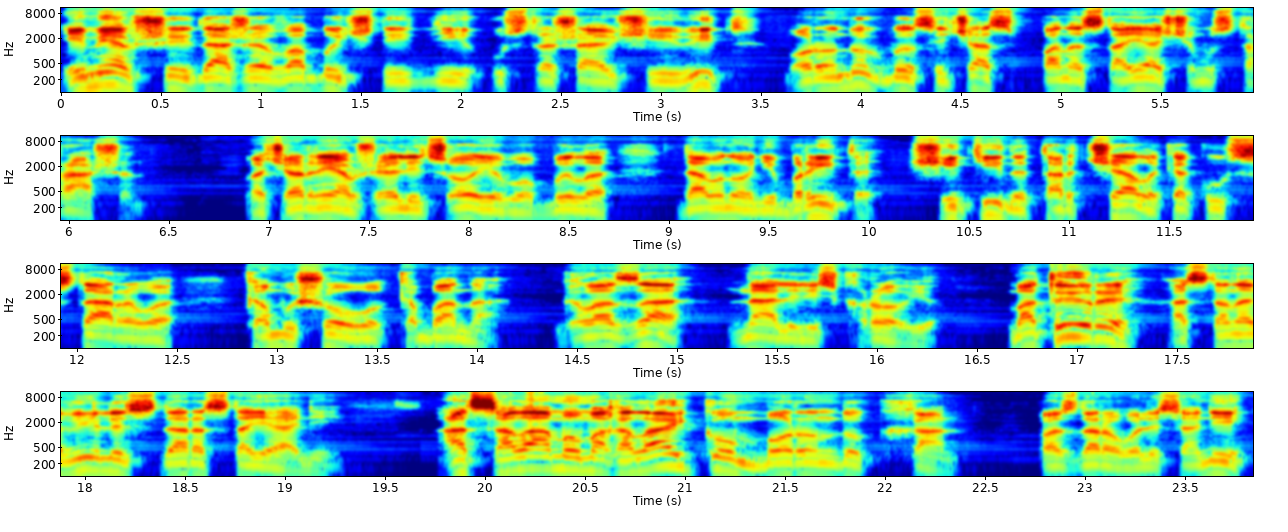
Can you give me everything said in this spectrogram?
Имевший даже в обычные дни устрашающий вид, Бурундук был сейчас по-настоящему страшен. Почерневшее лицо его было давно не брито, щетина торчала, как у старого камышового кабана. Глаза налились кровью. Батыры остановились до расстояний. «Ассаламу Магалайкум, Борундук-хан!» Поздоровались они,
